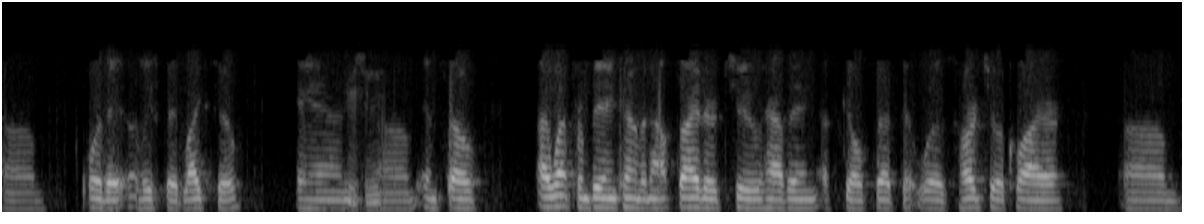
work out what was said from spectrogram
um, or they at least they'd like to. And mm-hmm. um, and so I went from being kind of an outsider to having a skill set that was hard to acquire um,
